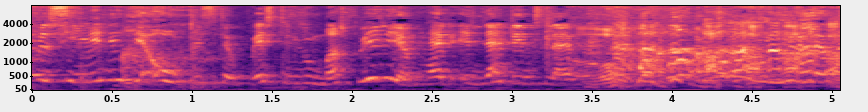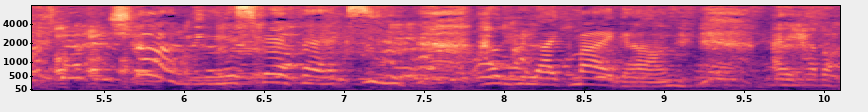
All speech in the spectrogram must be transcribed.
ever see anything? Oh, Mr. Weston, you must really have had Aladdin's lamp. Oh. Charming, Miss Fairfax. How do you like my gown? I have a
